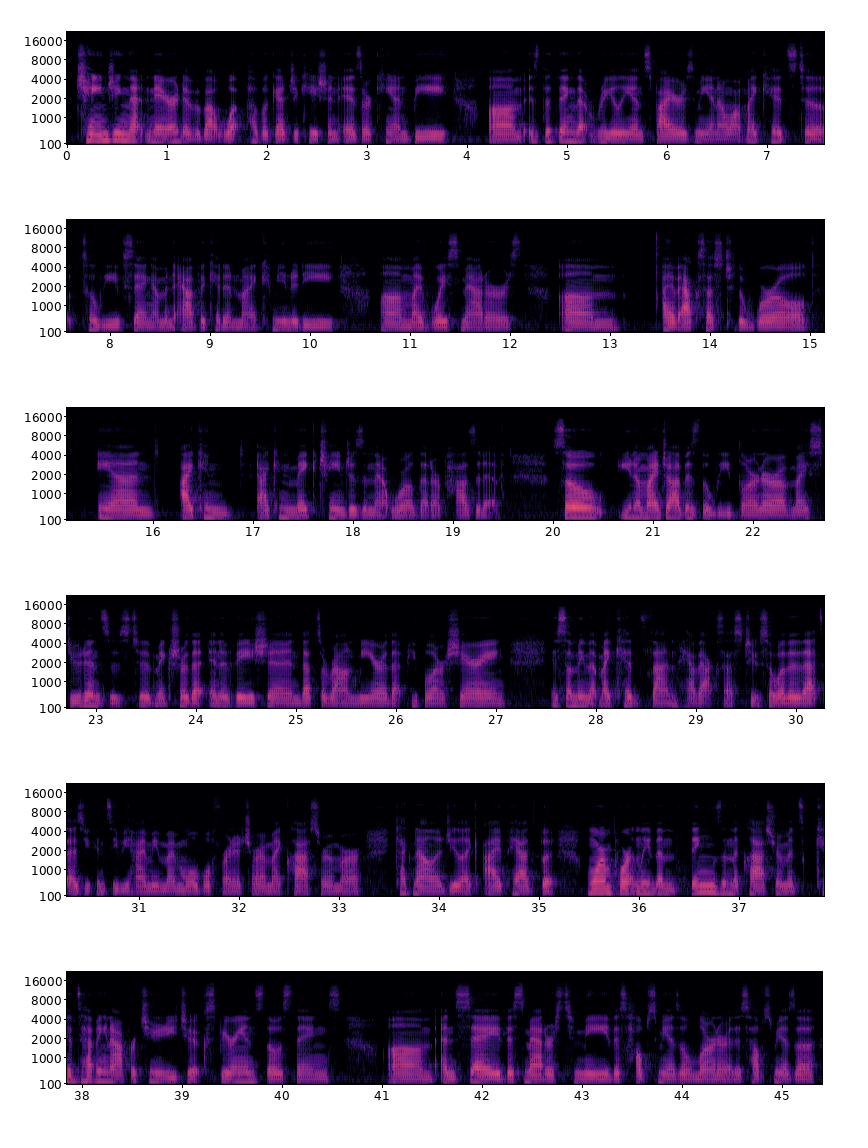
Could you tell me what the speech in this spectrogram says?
changing that narrative about what public education is or can be um, is the thing that really inspires me. And I want my kids to, to leave saying, I'm an advocate in my community, um, my voice matters, um, I have access to the world, and I can, I can make changes in that world that are positive. So, you know, my job as the lead learner of my students is to make sure that innovation that's around me or that people are sharing is something that my kids then have access to. So, whether that's, as you can see behind me, my mobile furniture in my classroom or technology like iPads, but more importantly than the things in the classroom, it's kids having an opportunity to experience those things. Um, and say, This matters to me, this helps me as a learner, this helps me as a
